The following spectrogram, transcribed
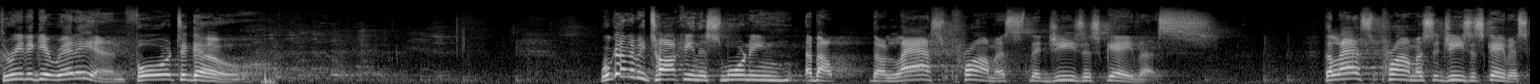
three to get ready, and four to go. We're going to be talking this morning about the last promise that Jesus gave us. The last promise that Jesus gave us.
